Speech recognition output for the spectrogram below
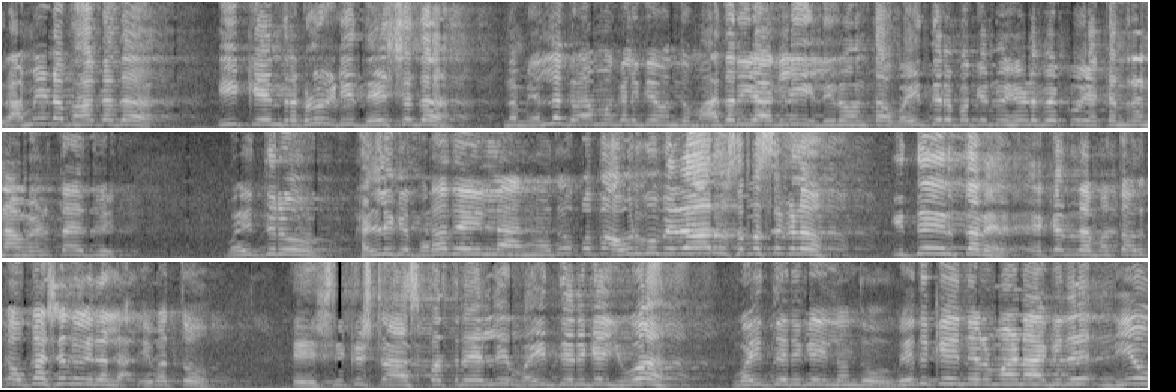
ಗ್ರಾಮೀಣ ಭಾಗದ ಈ ಕೇಂದ್ರಗಳು ಇಡೀ ದೇಶದ ನಮ್ಮ ಎಲ್ಲ ಗ್ರಾಮಗಳಿಗೆ ಒಂದು ಮಾದರಿಯಾಗಲಿ ಇಲ್ಲಿರುವಂಥ ವೈದ್ಯರ ಬಗ್ಗೆನೂ ಹೇಳಬೇಕು. ಯಾಕಂದರೆ ನಾವು ಹೇಳ್ತಾ ಇದ್ವಿ, ವೈದ್ಯರು ಹಳ್ಳಿಗೆ ಬರೋದೇ ಇಲ್ಲ ಅನ್ನೋದು, ಪಾಪ ಅವ್ರಿಗೂ ಬೇರಾರು ಸಮಸ್ಯೆಗಳು ಇದ್ದೇ ಇರ್ತವೆ. ಯಾಕಂದರೆ ಮತ್ತು ಅದಕ್ಕೆ ಅವಕಾಶವೂ ಇರಲ್ಲ. ಇವತ್ತು ಈ ಶ್ರೀಕೃಷ್ಣ ಆಸ್ಪತ್ರೆಯಲ್ಲಿ ವೈದ್ಯರಿಗೆ ಯುವ ವೈದ್ಯರಿಗೆ ಇಲ್ಲೊಂದು ವೇದಿಕೆ ನಿರ್ಮಾಣ ಆಗಿದೆ. ನೀವು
